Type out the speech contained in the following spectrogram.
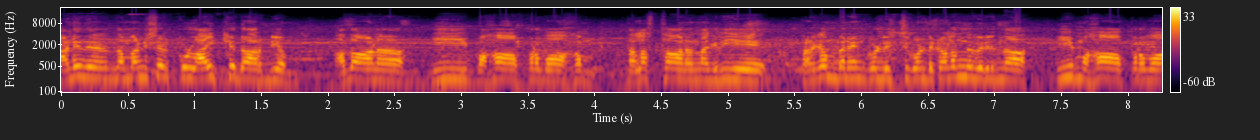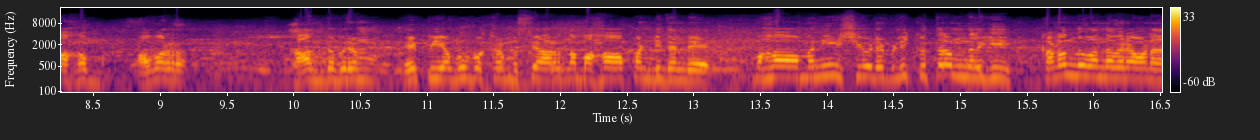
അണിനിരുന്ന മനുഷ്യർക്കുള്ള ഐക്യദാർഢ്യം അതാണ് ഈ മഹാപ്രവാഹം. തലസ്ഥാന നഗരിയെ പ്രകമ്പനം കൊള്ളിച്ചുകൊണ്ട് കടന്നു വരുന്ന ഈ മഹാപ്രവാഹം അവർ കാന്തപുരം എ പി അബൂബക്കർ മുസ്ലിയാർ എന്ന മഹാപണ്ഡിതന്റെ മഹാമനീഷിയുടെ വിളിക്കുത്തരം നൽകി കടന്നു വന്നവരാണ്.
